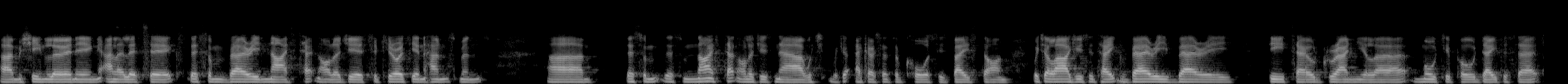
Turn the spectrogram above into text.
uh, machine learning, analytics. There's some very nice technologies, security enhancements. Um, there's some there's some nice technologies now, which which EkkoSense of course is based on, which allows you to take very very detailed, granular, multiple data sets,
